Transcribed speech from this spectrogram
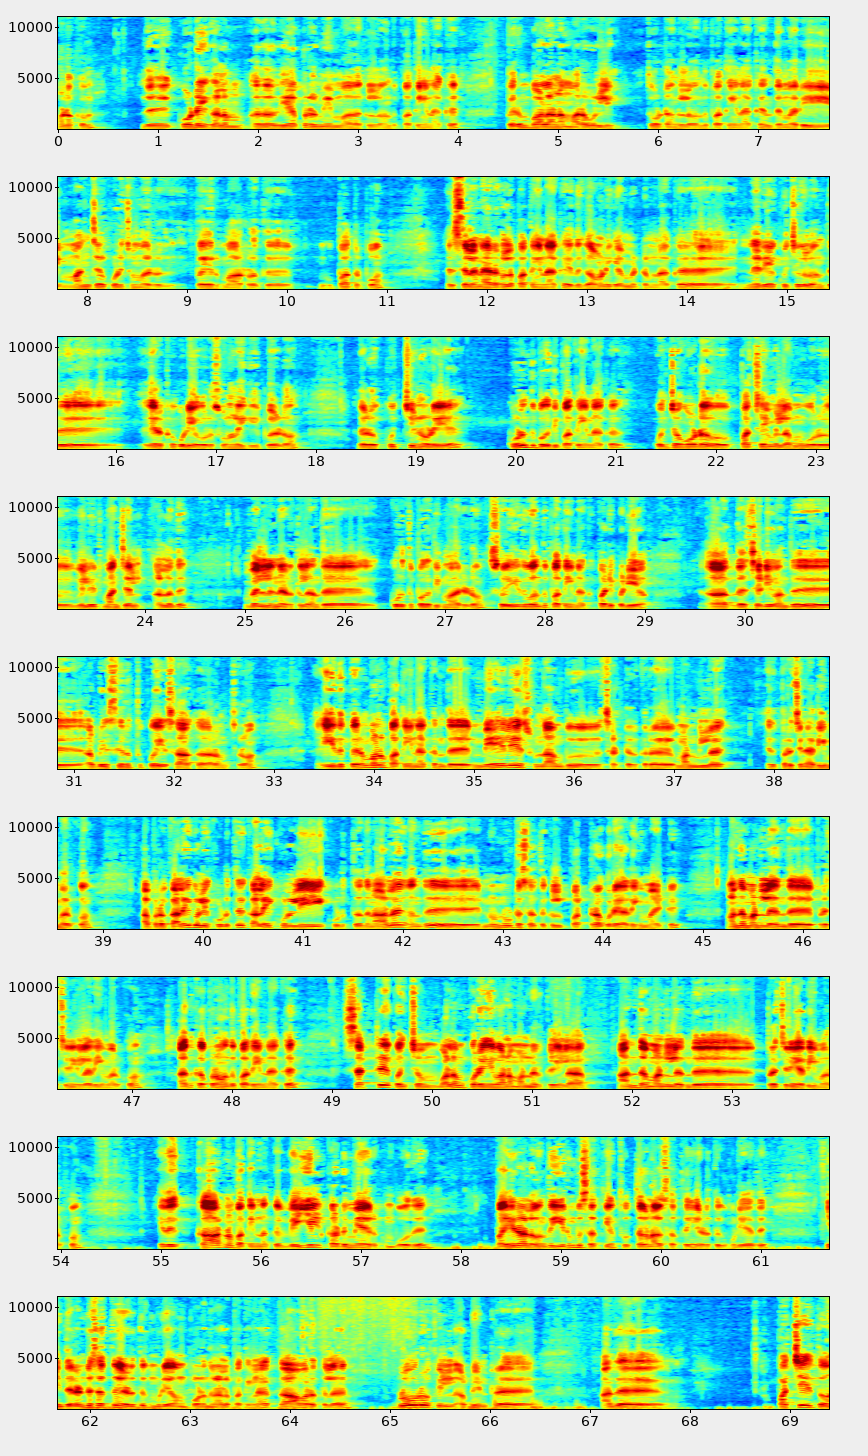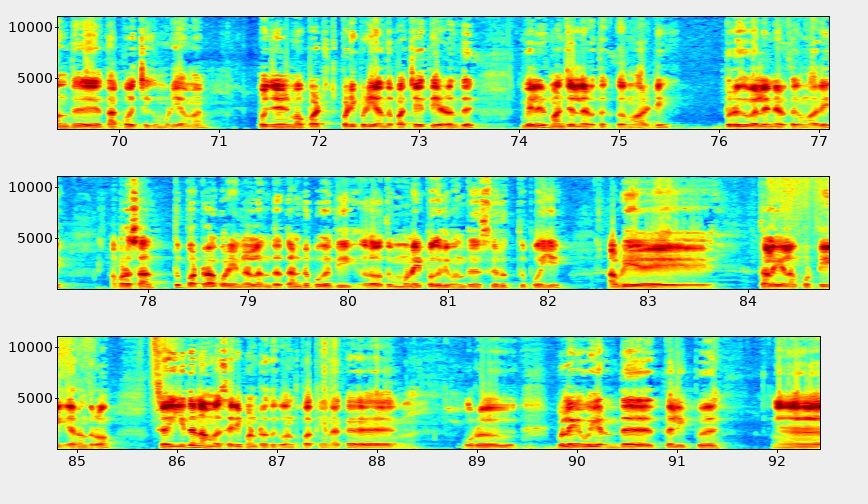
வணக்கம். இந்த கோடைக்காலம் அதாவது ஏப்ரல் மே மாதங்களில் வந்து பார்த்திங்கனாக்கா பெரும்பாலான மரவள்ளி தோட்டங்களில் வந்து பார்த்திங்கனாக்கா இந்த மாதிரி மஞ்சள் கொளிச்ச மாதிரி பயிர் மாறுறது பார்த்துருப்போம் சில நேரங்களில் பார்த்தீங்கன்னாக்க இது கவனிக்காம விட்டோம்னாக்க நிறைய குச்சிகள் வந்து இறக்கக்கூடிய ஒரு சூழ்நிலைக்கு போயிடும். இதோட குச்சியினுடைய கொழுந்து பகுதி பார்த்தீங்கன்னாக்க கொஞ்சம் கூட பச்சையும் இல்லாமல் ஒரு வெளிர் மஞ்சள் அல்லது வெள்ளை நிறத்தில் அந்த குருத்து பகுதி மாறிடும். ஸோ இது வந்து பார்த்திங்கனாக்கா படிப்படியாக அந்த செடி வந்து அப்படியே சிறுத்து போய் சாக ஆரம்பிச்சிடும் இது பெரும்பாலும் பார்த்தீங்கன்னாக்கா இந்த மேலே சுண்ணாம்பு சட்டு இருக்கிற மண்ணில் இது பிரச்சனை அதிகமாக இருக்கும். அப்புறம் களைக்கொல்லி கொடுத்து களைக்கொல்லி கொடுத்ததுனால வந்து நுண்ணூட்ட சத்துக்கள் பற்றாக்குறை அதிகமாகிட்டு அந்த மண்ணில் இந்த பிரச்சனைகள் அதிகமாக இருக்கும். அதுக்கப்புறம் வந்து பார்த்திங்கனாக்கா சற்றே கொஞ்சம் வளம் குறைவான மண் இருக்குங்களா அந்த மண்ணில் இந்த பிரச்சனை அதிகமாக இருக்கும். இது காரணம் பார்த்திங்கனாக்கா வெயில் கடுமையாக இருக்கும்போது பயிரால் வந்து இரும்பு சத்தையும் துத்தகநாத சத்தையும் எடுத்துக்க முடியாது. இந்த ரெண்டு சத்தும் எடுத்துக்க முடியாமல் போனதுனால பார்த்திங்கன்னா தாவரத்தில் குளோரோஃபில் அப்படின்ற அந்த பச்சையத்தை வந்து தக்க வச்சுக்க முடியாமல் கொஞ்சம் கொஞ்சமாக படி படிப்படியாக அந்த பச்சையத்தை இழந்து வெளிர் மஞ்சள் நிறத்துக்கு மாறிட்டு பிறகு வெள்ளை நிறத்துக்கு மாறி அப்புறம் சத்து பற்றாக்குறையினால் இந்த தண்டு பகுதி அதாவது முனைப்பகுதி வந்து சிறுத்து போய் அப்படியே தலையெல்லாம் கொட்டி இறந்துடும் ஸோ இதை நம்ம சரி பண்ணுறதுக்கு வந்து பார்த்திங்கனாக்க ஒரு விலை உயர்ந்த தெளிப்பு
